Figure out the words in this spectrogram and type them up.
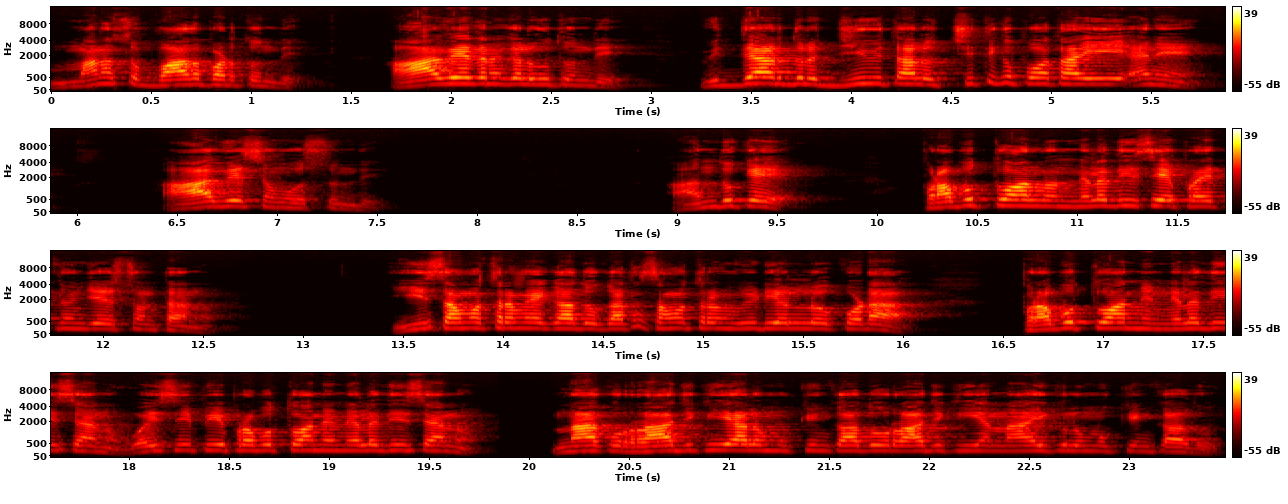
మనసు బాధపడుతుంది ఆవేదన కలుగుతుంది. విద్యార్థుల జీవితాలు చితికిపోతాయి అనే ఆవేశం వస్తుంది. అందుకే ప్రభుత్వాలను నిలదీసే ప్రయత్నం చేస్తుంటాను. ఈ సంవత్సరమే కాదు గత సంవత్సరం వీడియోల్లో కూడా ప్రభుత్వాన్ని నిలదీశాను. వైసీపీ ప్రభుత్వాన్ని నిలదీశాను. నాకు రాజకీయాలు ముఖ్యం కాదు రాజకీయ నాయకులు ముఖ్యం కాదు.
